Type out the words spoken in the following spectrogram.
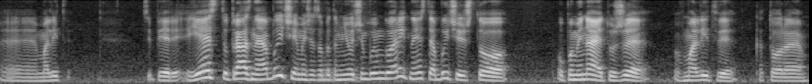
э, молитве. Теперь, есть тут разные обычаи, мы сейчас об этом не очень будем говорить, но есть обычаи, что упоминает уже в молитве, которая,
